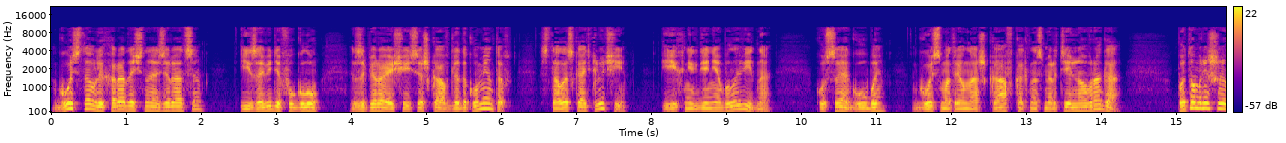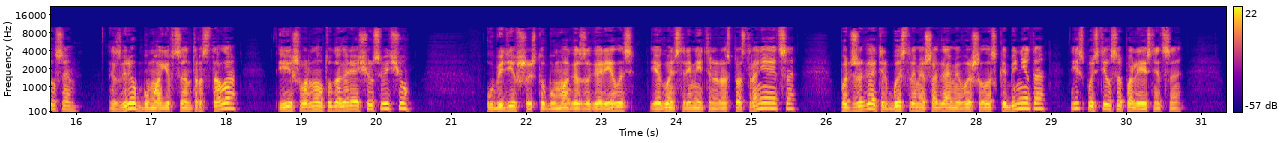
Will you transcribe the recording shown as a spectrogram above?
гость стал лихорадочно озираться и, завидев углу запирающийся шкаф для документов, стал искать ключи, и их нигде не было видно. Кусая губы, Гость смотрел на шкаф, как на смертельного врага. Потом решился, сгреб бумаги в центр стола и швырнул туда горящую свечу. Убедившись, что бумага загорелась и огонь стремительно распространяется, поджигатель быстрыми шагами вышел из кабинета и спустился по лестнице.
